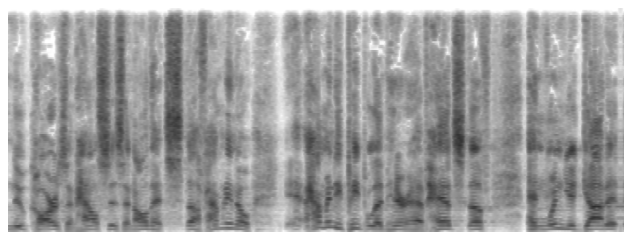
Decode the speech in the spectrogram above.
new cars and houses and all that stuff. How many know, how many people in here have had stuff and when you got it,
